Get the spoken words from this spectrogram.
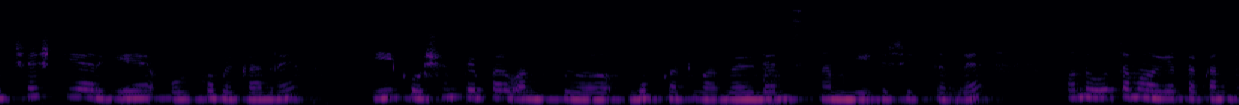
ಎಚ್ ಎಸ್ ಟಿ ಆರ್ಗೆ ಓದ್ಕೋಬೇಕಾದ್ರೆ ಈ ಕ್ವಶನ್ ಪೇಪರ್ ಒಂದು ಬುಕ್ ಅಥವಾ ಗೈಡೆನ್ಸ್ ನಮಗೆ ಸಿಕ್ತಂದರೆ ಒಂದು ಉತ್ತಮವಾಗಿರ್ತಕ್ಕಂಥ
